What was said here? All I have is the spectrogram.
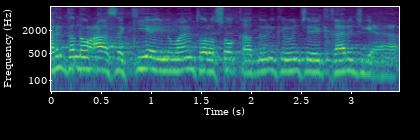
arrinta noocaasa kii aynu maalinta hore soo qaadno ninkii loon jiray khaarijiga ahaa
